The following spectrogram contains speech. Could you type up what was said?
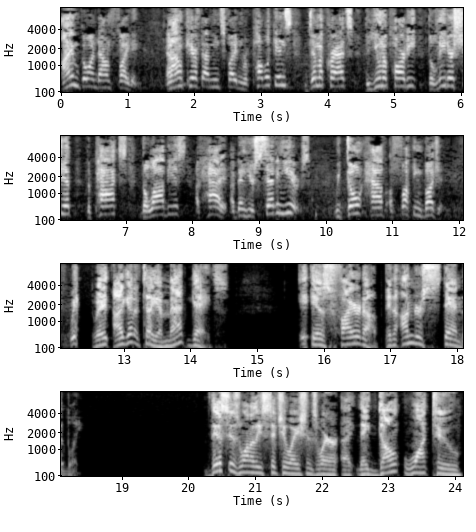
I am going down fighting. And I don't care if that means fighting Republicans, Democrats, the Uniparty, the leadership, the PACs, the lobbyists. I've had it. I've been here seven years. We don't have a fucking budget. We Wait, I got to tell you, Matt Gaetz is fired up, and understandably. This is one of these situations where uh, they don't want to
